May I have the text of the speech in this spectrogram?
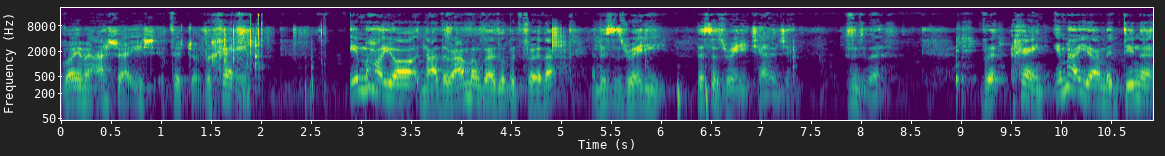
V'oyma asha ish, etc. Im haya, now the Rambam goes a little bit further, and this is really, this is really challenging. Listen to this. Im haya medina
